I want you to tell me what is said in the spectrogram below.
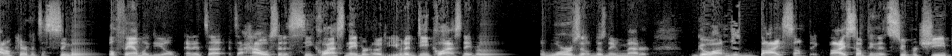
i don't care if it's a single family deal and it's a it's a house in a c class neighborhood even a d class neighborhood a war zone doesn't even matter go out and just buy something buy something that's super cheap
